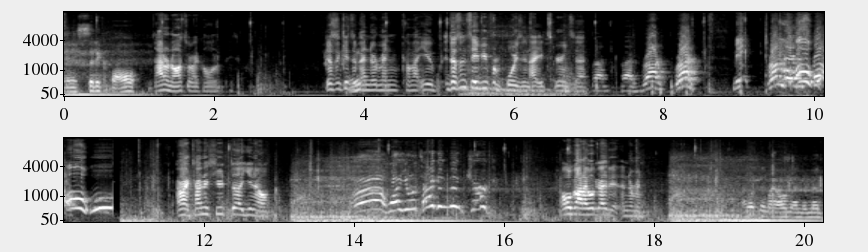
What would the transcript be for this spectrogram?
an acidic ball. I don't know. That's what I call it. Basically. Just in case an Really? Enderman come at you. It doesn't save you from poison. I experienced that. Run, run, run, run! Me? Run there, Oh, let's oh, oh! Alright, time to shoot the, you know. Ah! Why are you attacking me, jerk? Oh god, I looked at it, Enderman. I looked at my own Enderman.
